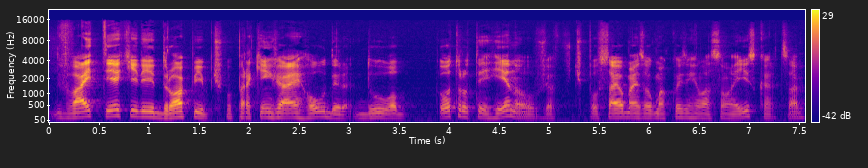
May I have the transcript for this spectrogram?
Vai ter aquele drop, tipo, para quem já é holder do outro terreno? Já, tipo, saiu mais alguma coisa em relação a isso, cara, tu sabe?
